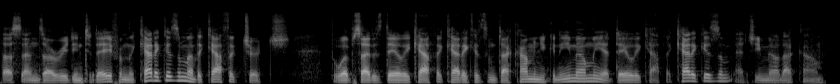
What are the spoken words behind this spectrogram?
Thus ends our reading today from the Catechism of the Catholic Church. The website is dailycatholiccatechism.com, and you can email me at dailycatholiccatechism at gmail.com.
